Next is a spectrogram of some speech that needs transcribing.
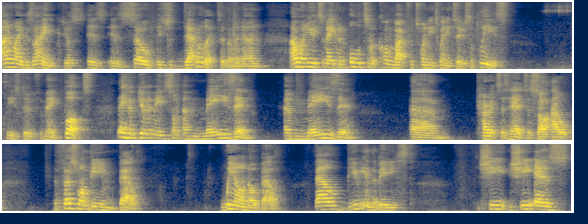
I like Zyke just is is so is just derelict at the minute, and I want you to make an ultimate comeback for 2022. So please, please do it for me. But they have given me some amazing, amazing um, characters here to sort out. The first one being Belle. We all know Belle. Belle, Beauty and the Beast. She she is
